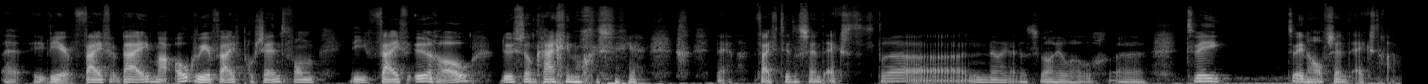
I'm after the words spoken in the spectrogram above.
uh, weer 5 erbij, maar ook weer 5% van die 5 euro. Dus dan krijg je nog eens weer nou ja, 25 cent extra. Nou ja, dat is wel heel hoog. Uh, 2, 2,5 cent extra.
